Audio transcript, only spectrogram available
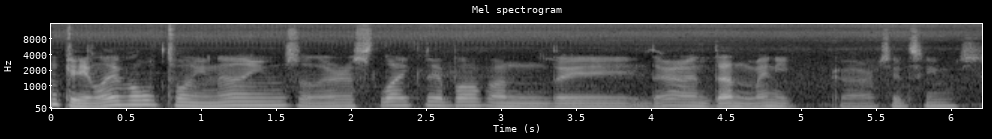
Okay, level 29, so they're slightly above, and they there aren't that many cars, it seems.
